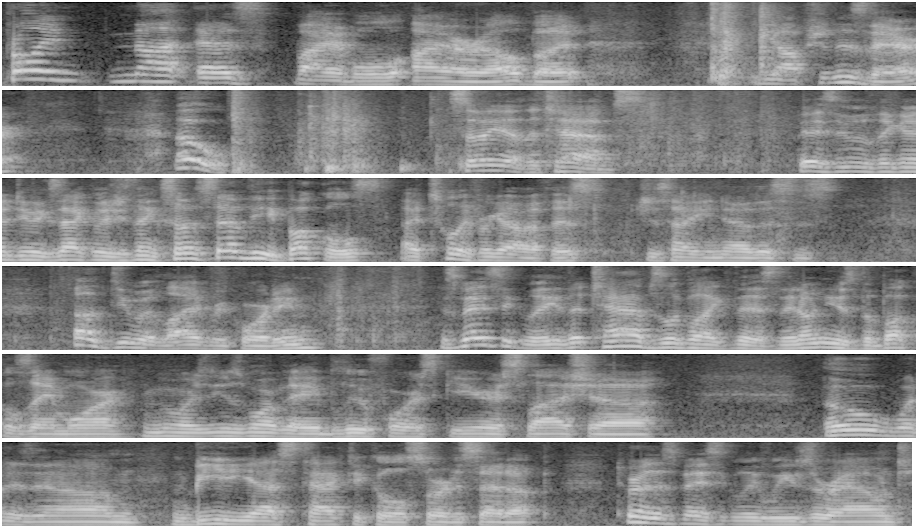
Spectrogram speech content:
Probably not as viable IRL, but the option is there. Oh, so yeah, the tabs. Basically, they're going to do exactly what you think. So instead of the buckles, I totally forgot about this, which is how you know this is I'll do it live recording. Is basically the tabs look like this. They don't use the buckles anymore. More use more of a Blue Force gear slash uh oh what is it um BDS tactical sort of setup. To where this basically weaves around,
